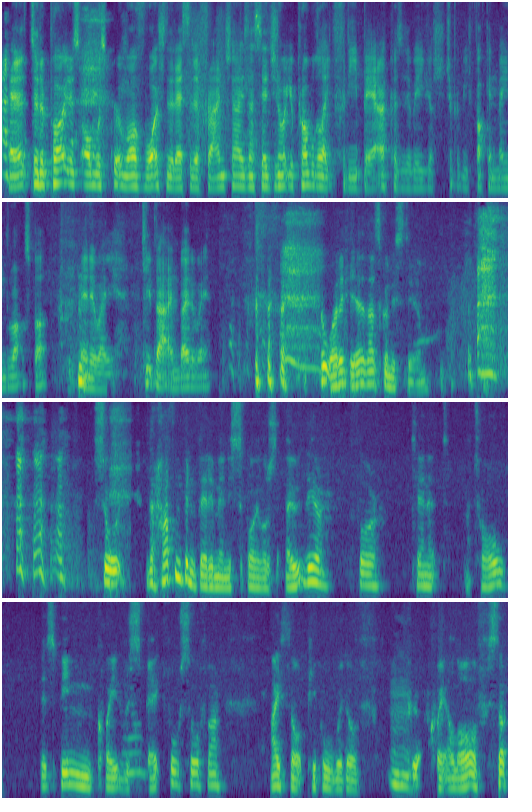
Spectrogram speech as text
Uh, to the point it's almost put him off watching the rest of the franchise. And I said, you know what, you're probably like three better because of the way your stupid wee fucking mind works. But anyway, keep that in, by the way. Don't worry, yeah, that's going to stay on. so there haven't been very many spoilers out there for Tenet at all. it's been quite respectful so far. I thought people would have Mm. put quite a lot of stuff,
